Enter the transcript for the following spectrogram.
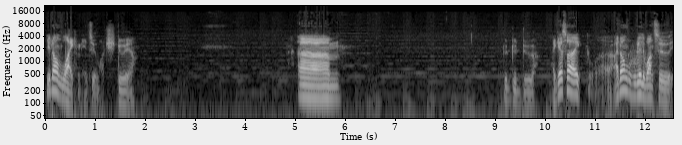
You don't like me too much, do you? Um... Do do do. I guess I I don't really want to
